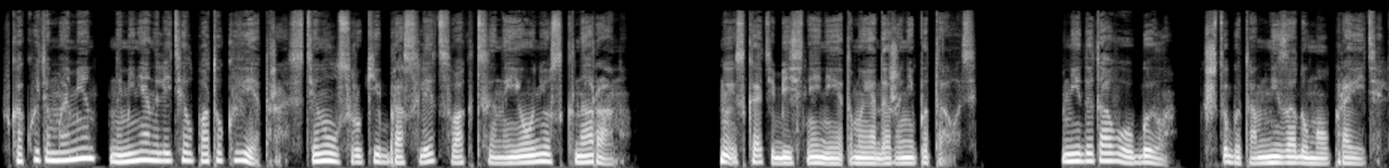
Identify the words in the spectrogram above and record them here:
В какой-то момент на меня налетел поток ветра, стянул с руки браслет с вакциной и унес к Нарану. Но искать объяснение этому я даже не пыталась. Не до того было, чтобы там не задумал правитель.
